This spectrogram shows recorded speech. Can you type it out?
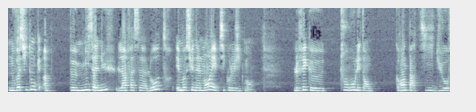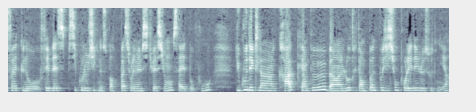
Nous voici donc un peu mis à nu l'un face à l'autre, émotionnellement et psychologiquement. Le fait que tout roule est en grande partie dû au fait que nos faiblesses psychologiques ne se portent pas sur les mêmes situations, ça aide beaucoup. Du coup, dès que l'un craque un peu, ben, l'autre est en bonne position pour l'aider et le soutenir,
